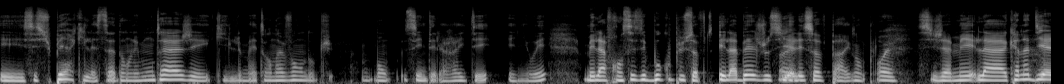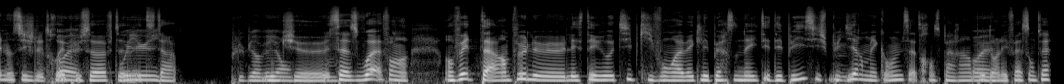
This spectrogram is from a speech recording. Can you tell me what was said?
Et c'est super qu'ils laissent ça dans les montages et qu'ils le mettent en avant. Donc bon, c'est une télé-réalité, anyway. Mais la française est beaucoup plus soft. Et la belge aussi, Ouais. elle est soft par exemple. Ouais, Si jamais la canadienne aussi, je l'ai trouvée Ouais. plus soft, Oui, euh, oui. Plus bienveillant. Donc euh, Mm. ça se voit. Enfin, en fait, t'as un peu le- les stéréotypes qui vont avec les personnalités des pays, si je puis Mm. dire, mais quand même ça transparaît un peu dans les façons de faire.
